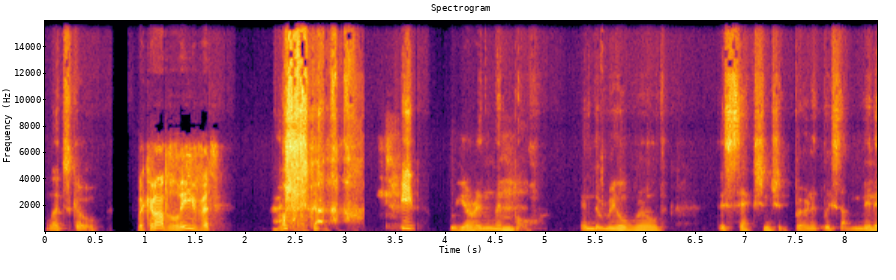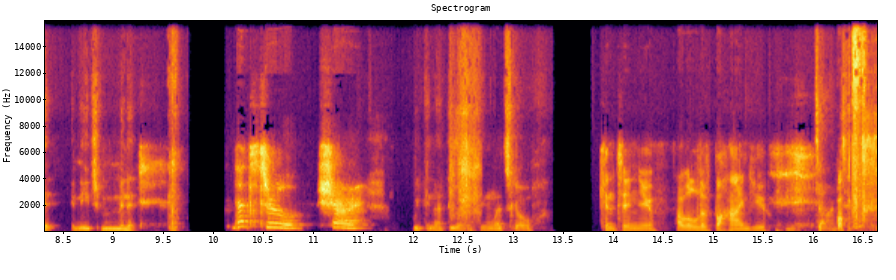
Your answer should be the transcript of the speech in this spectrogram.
Let's go. We cannot leave it. We are in limbo. In the real world, this section should burn at least a minute in each minute. That's true. Sure. We cannot do anything. Let's go. Continue. I will live behind you. Dante. Oh.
